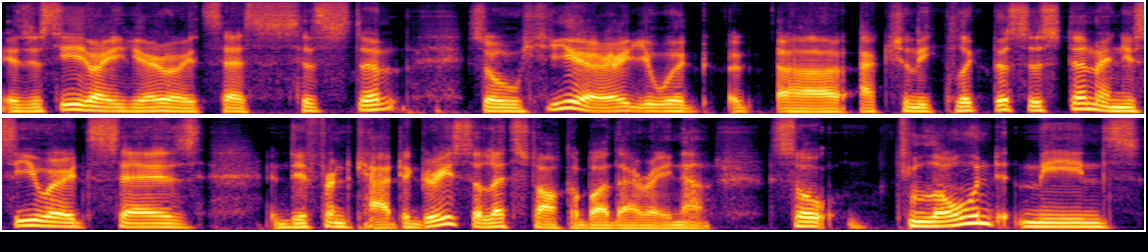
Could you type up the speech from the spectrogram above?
is you see right here where it says system. So here you would uh, actually click the system and you see where it says different categories. So let's talk about that right now. So cloned means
